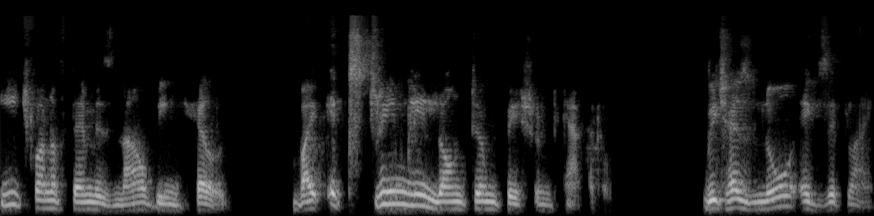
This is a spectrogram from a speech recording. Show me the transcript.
each one of them is now being held by extremely long term patient capital, which has no exit line.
